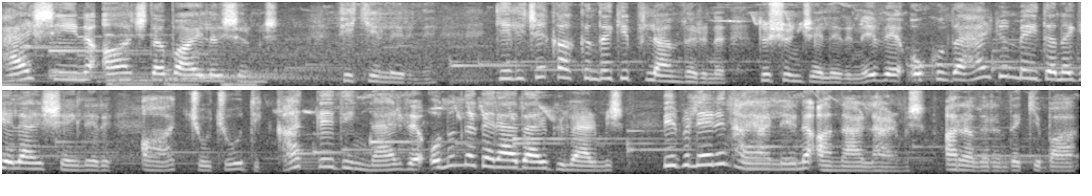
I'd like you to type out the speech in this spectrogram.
her şeyini ağaçla paylaşırmış. Fikirlerini, gelecek hakkındaki planlarını, düşüncelerini ve okulda her gün meydana gelen şeyleri. Ağaç çocuğu dikkatle dinler ve onunla beraber gülermiş. Birbirlerinin hayallerini anlarlarmış. Aralarındaki bağ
